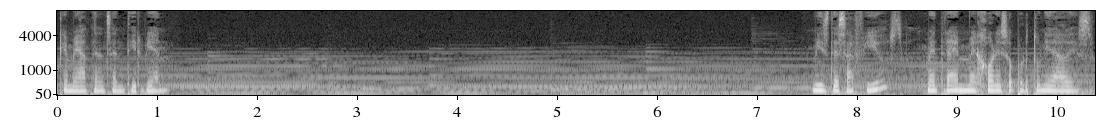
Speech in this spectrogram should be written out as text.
que me hacen sentir bien. Mis desafíos me traen mejores oportunidades.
